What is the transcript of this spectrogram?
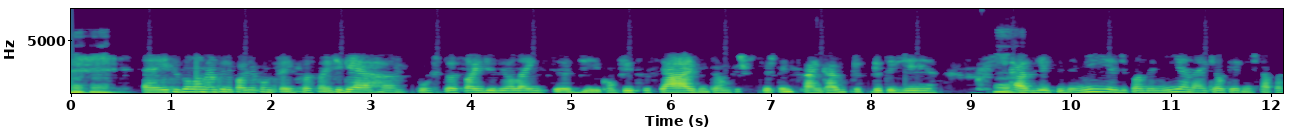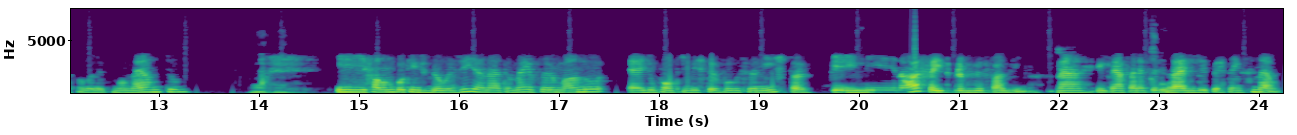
Uhum. É, esse isolamento ele pode acontecer em situações de guerra, por situações de violência, de conflitos sociais, então que as pessoas têm que ficar em casa para se proteger. Uhum. Caso de epidemia, de pandemia, né, que é o que a gente está passando nesse momento. Uhum. E falando um pouquinho de biologia, né, também, o ser humano é, de um ponto de vista evolucionista, ele não é feito para viver sozinho, né? Ele tem essa necessidade claro. de pertencimento.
